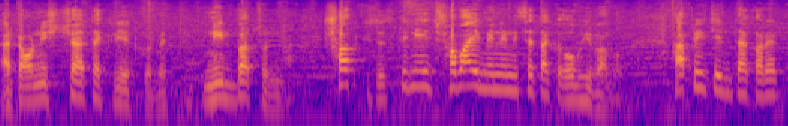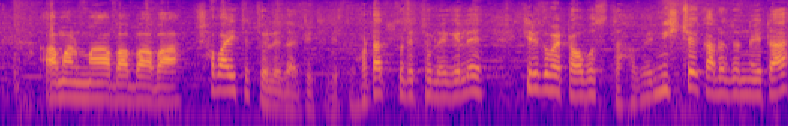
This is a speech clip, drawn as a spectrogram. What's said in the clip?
একটা অনিশ্চয়তা ক্রিয়েট করবে, নির্বাচন না সব কিছু তিনি সবাই মেনে নিছে তাকে অভিভাবক। আপনি চিন্তা করেন, আমার মা বা বাবা সবাই তো চলে যায় পৃথিবীতে। হঠাৎ করে চলে গেলে কীরকম একটা অবস্থা হবে? নিশ্চয়ই কারোর জন্য এটা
